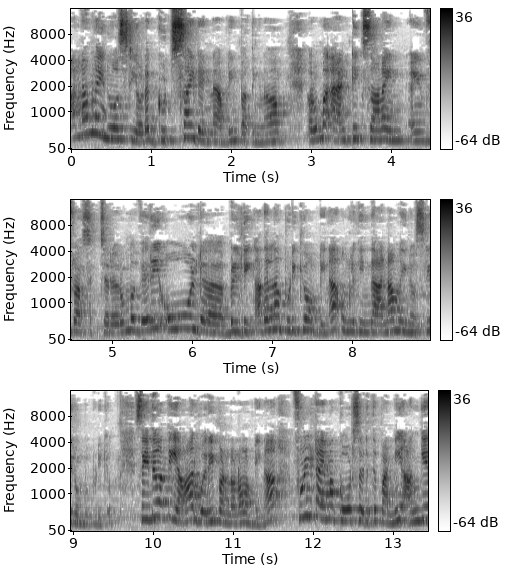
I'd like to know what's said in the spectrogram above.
அண்ணாமலை யூனிவர்சிட்டியோட குட் சைடு என்ன அப்படின்னு பார்த்தீங்கன்னா ரொம்ப ஆன்டிக்ஸான இன்ஃப்ராஸ்ட்ரக்சர் ரொம்ப வெரி ஓல்டு பில்டிங் அதெல்லாம் பிடிக்கும் அப்படின்னா உங்களுக்கு இந்த அண்ணாமலை யூனிவர்சிட்டி ரொம்ப பிடிக்கும். ஸோ இது வந்து யார் வரி பண்ணணும் அப்படின்னா ஃபுல் டைமாக கோர்ஸ் எடுத்து பண்ணி அங்கே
